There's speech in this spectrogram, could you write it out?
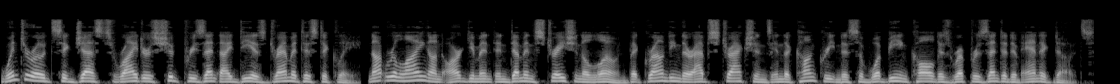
Winterowd suggests writers should present ideas dramatistically, not relying on argument and demonstration alone but grounding their abstractions in the concreteness of what being called as representative anecdotes.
